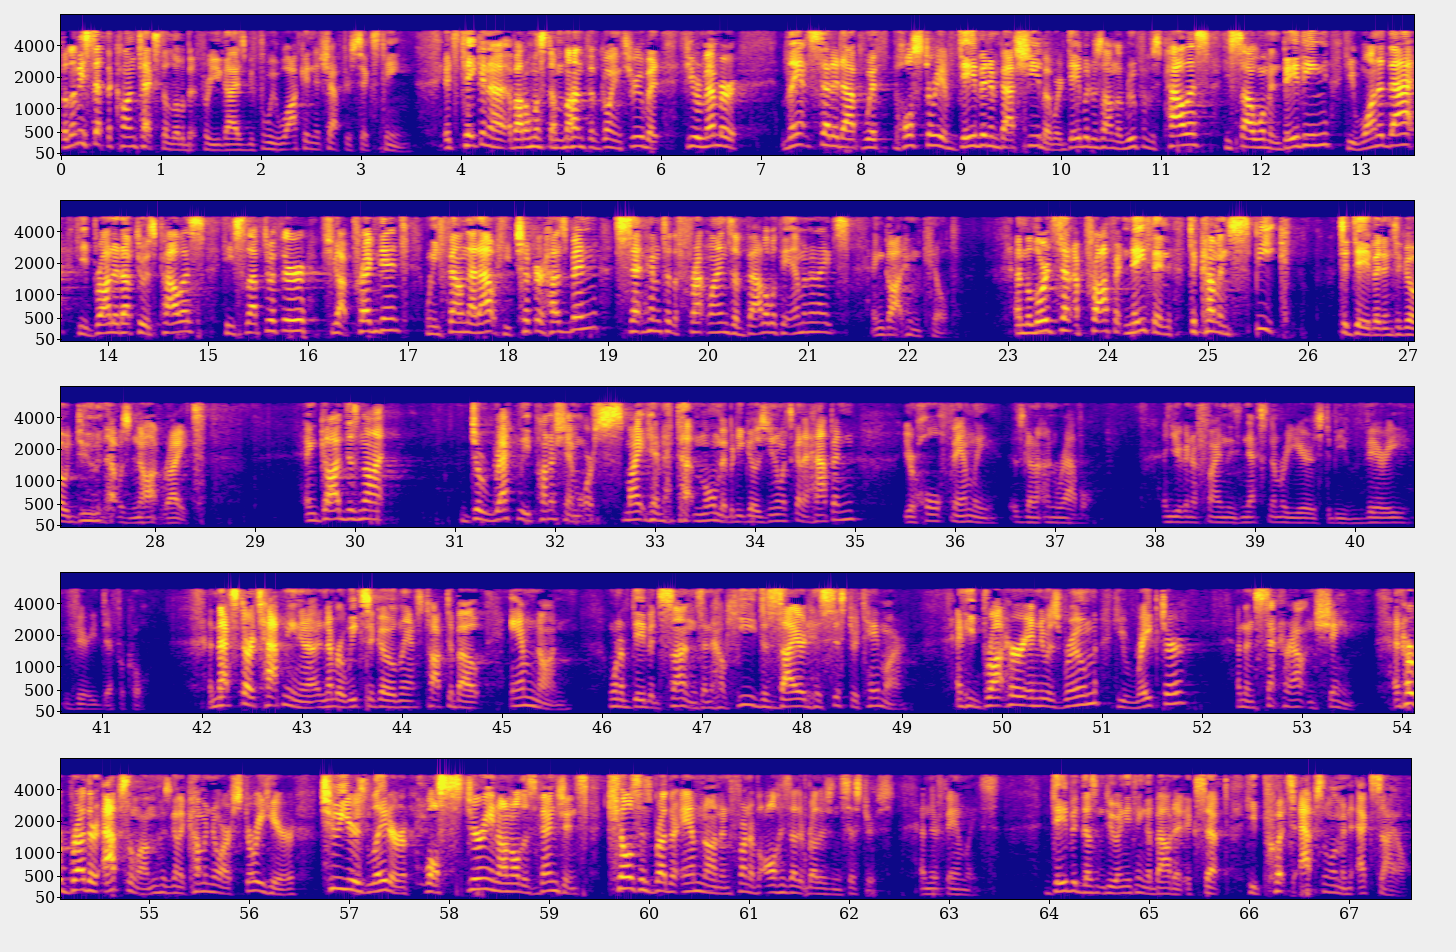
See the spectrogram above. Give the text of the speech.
But let me set the context a little bit for you guys before we walk into chapter 16. It's taken a, about almost a month of going through, but if you remember, Lance set it up with the whole story of David and Bathsheba, where David was on the roof of his palace. He saw a woman bathing. He wanted that. He brought it up to his palace. He slept with her. She got pregnant. When he found that out, he took her husband, sent him to the front lines of battle with the Ammonites, and got him killed. And the Lord sent a prophet, Nathan, to come and speak to David and to go, dude, that was not right. And God does not directly punish him or smite him at that moment, but he goes, You know what's going to happen? Your whole family is going to unravel. And you're going to find these next number of years to be very, very difficult. And that starts happening. A number of weeks ago, Lance talked about Amnon, one of David's sons, and how he desired his sister Tamar. And he brought her into his room, he raped her, and then sent her out in shame. And her brother Absalom, who's going to come into our story here, two years later, while stirring on all this vengeance, kills his brother Amnon in front of all his other brothers and sisters and their families. David doesn't do anything about it except he puts Absalom in exile.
